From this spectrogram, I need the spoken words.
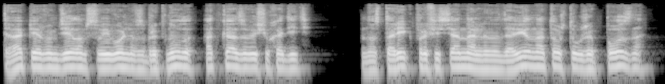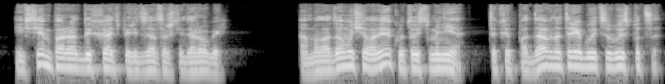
Та первым делом своевольно взбрыкнула, отказываясь уходить. Но старик профессионально надавил на то, что уже поздно, и всем пора отдыхать перед завтрашней дорогой. А молодому человеку, то есть мне, так и подавно требуется выспаться.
